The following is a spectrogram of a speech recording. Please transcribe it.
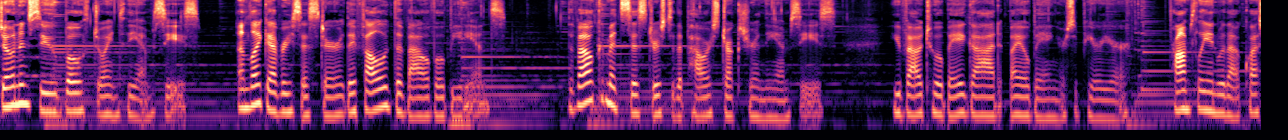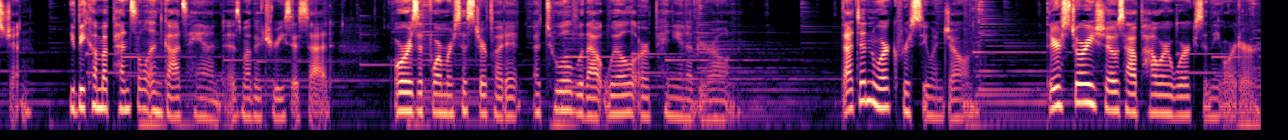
Joan and Sue both joined the MCs. And like every sister, they followed the vow of obedience. The vow commits sisters to the power structure in the MCs. You vow to obey God by obeying your superior, promptly and without question. You become a pencil in God's hand, as Mother Teresa said, or as a former sister put it, a tool without will or opinion of your own. That didn't work for Sue and Joan. Their story shows how power works in the order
